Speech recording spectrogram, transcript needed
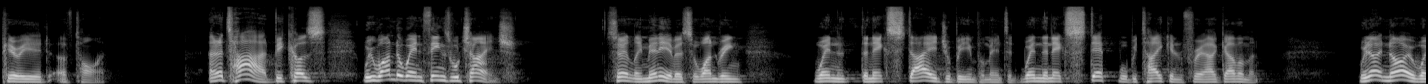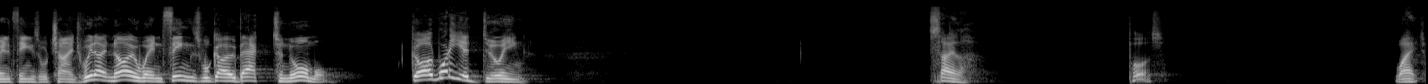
period of time. And it's hard because we wonder when things will change. Certainly, many of us are wondering when the next stage will be implemented, when the next step will be taken for our government. We don't know when things will change. We don't know when things will go back to normal. God, what are you doing? Selah. Pause. Wait.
